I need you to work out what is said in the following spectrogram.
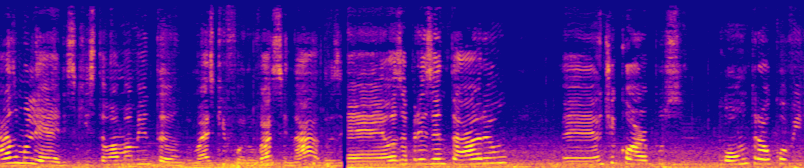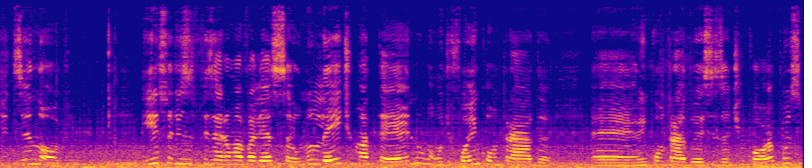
as mulheres que estão amamentando, mas que foram vacinadas, é, elas apresentaram é, anticorpos contra o Covid-19. Isso eles fizeram uma avaliação no leite materno, onde foi encontrada, é, encontrado esses anticorpos,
